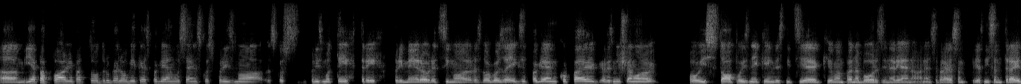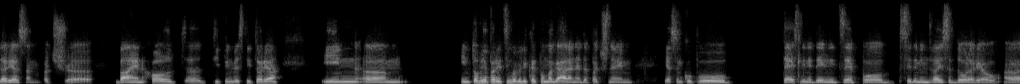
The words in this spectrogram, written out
Um, je pa pol, je pa to druga logika, jaz pa gledam vse skozi prizmo, skozi prizmo teh treh primerov, recimo razlogov za exit, pa gledam, ko pa razmišljamo o izstopu iz neke investicije, ki jo imam pa na borzi narejeno. Se pravi, jaz, sem, jaz nisem trader, jaz sem pač uh, buy and hold uh, tip investitorja in, um, in to mi je pa recimo veliko pomagalo, da pač ne vem, jaz sem kupil Tesline delnice po 27 dolarjev, uh,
